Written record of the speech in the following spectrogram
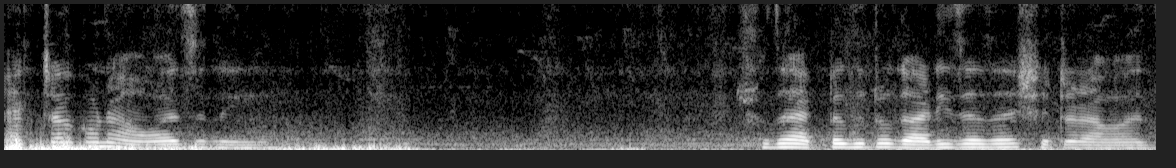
একটা কোনো আওয়াজ নেই। শুধু একটা দুটো গাড়ি যা যায় সেটার আওয়াজ।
